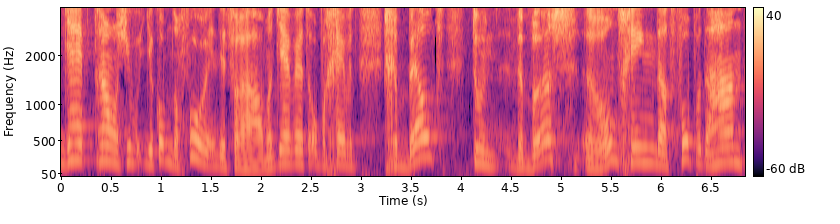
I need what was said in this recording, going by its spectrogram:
Jij hebt trouwens, je, je komt nog voor in dit verhaal. Want jij werd op een gegeven moment gebeld toen de bus rondging... dat Foppe de Haan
